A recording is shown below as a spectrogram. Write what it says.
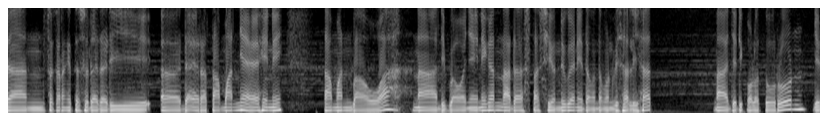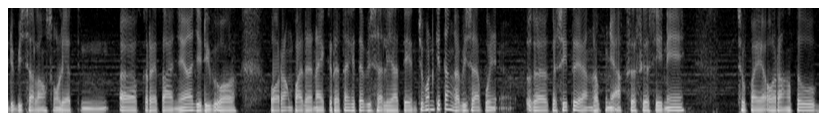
Dan sekarang kita sudah ada di uh, daerah tamannya ya ini. Taman bawah. Nah di bawahnya ini kan ada stasiun juga nih teman-teman bisa lihat Nah, jadi kalau turun, jadi bisa langsung liatin uh, keretanya. Jadi or orang pada naik kereta kita bisa liatin. Cuman kita nggak bisa punya ke, ke situ ya, nggak punya akses ke sini supaya orang tuh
